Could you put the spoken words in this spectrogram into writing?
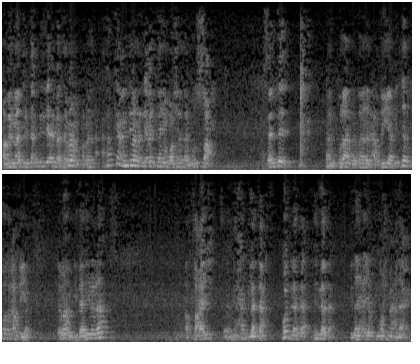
قبل ما تبدأ اللعبه تمام. قبل أفكر عندما اللعبة الثانية مباشرة. مو صح أسدد. الكرات مثلا العرضية. قدام الكرات العرضية. تمام. إذا هي لنا أطلع إيش؟ لحد لا تحت. هد لا تحت. هد لا تحت. إذا يعني كل واحد مع لاعب.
